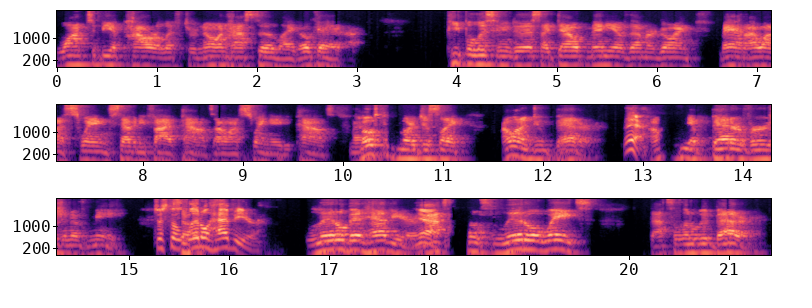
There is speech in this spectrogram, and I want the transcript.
want to be a power lifter. No one has to like, okay, people listening to this, I doubt many of them are going, man, I want to swing 75 pounds. I want to swing 80 pounds. Right. Most people are just like, I want to do better. Yeah. I want to be a better version of me. Just a so, little heavier little bit heavier. Yeah. That's those little weights. That's a little bit better.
